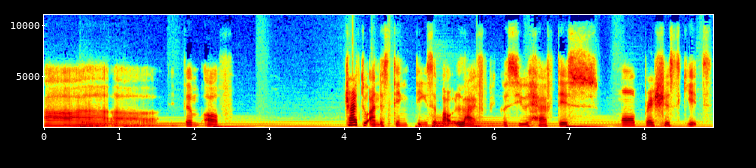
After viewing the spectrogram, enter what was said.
uh, uh, in terms of try to understand things about life because you have this more precious kids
